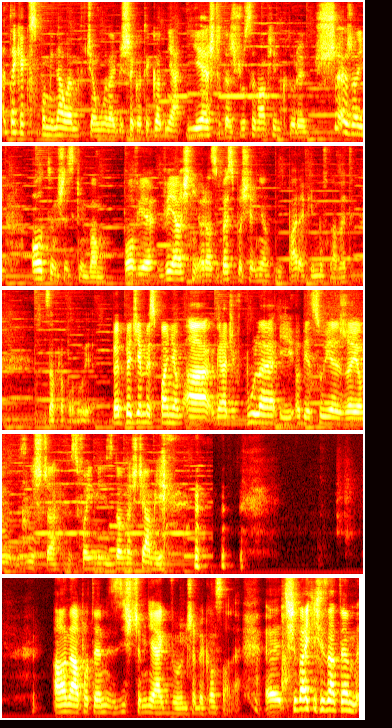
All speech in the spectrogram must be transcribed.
A tak jak wspominałem, w ciągu najbliższego tygodnia jeszcze też wrzucę Wam film, który szerzej o tym wszystkim Wam powie, wyjaśni oraz bezpośrednio parę filmów nawet zaproponuję. Be- będziemy z panią A grać w bóle i obiecuję, że ją zniszczę swoimi zdolnościami. A ona potem zniszczy mnie, jak wyłączymy konsolę. E, trzymajcie się zatem e,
